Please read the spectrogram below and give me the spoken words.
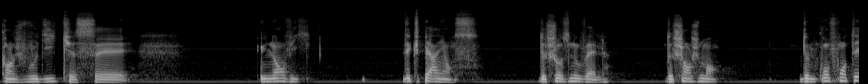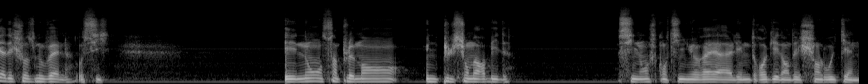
quand je vous dis que c'est une envie d'expérience, de choses nouvelles, de changements, de me confronter à des choses nouvelles aussi. Et non simplement une pulsion morbide. Sinon, je continuerai à aller me droguer dans des champs le week-end,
